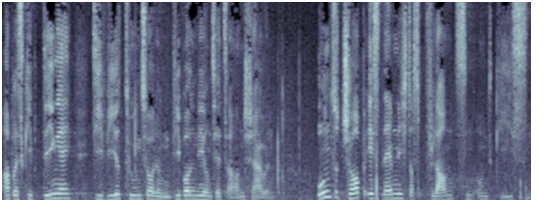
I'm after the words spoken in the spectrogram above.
Aber es gibt Dinge, die wir tun sollen und die wollen wir uns jetzt anschauen. Unser Job ist nämlich das Pflanzen und Gießen.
